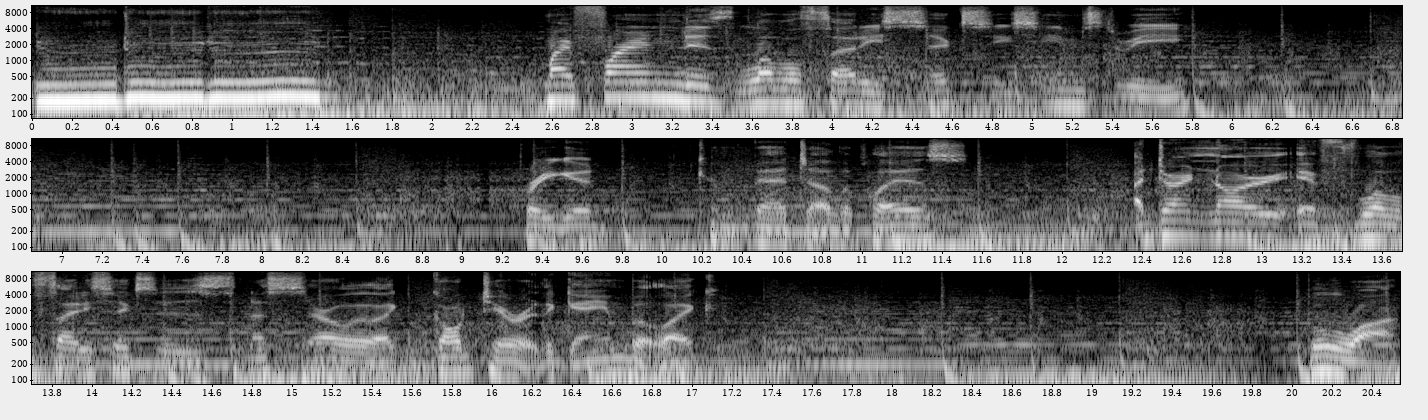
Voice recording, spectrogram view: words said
Do. My friend is level 36. He seems to be pretty good compared to other players. I don't know if level 36 is necessarily like god tier at the game, but like Bulwark.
